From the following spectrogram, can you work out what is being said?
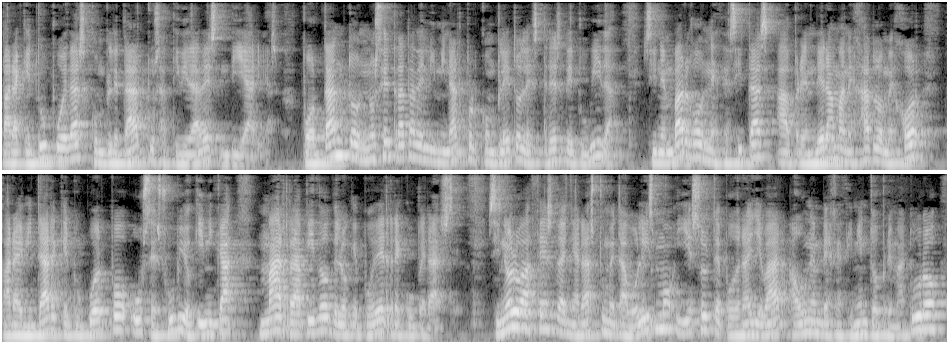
para que tú puedas completar tus actividades diarias. Por tanto, no se trata de eliminar por completo el estrés de tu vida. Sin embargo, necesitas aprender a manejarlo mejor para evitar que tu cuerpo use su bioquímica más rápido de lo que puede recuperarse. Si no lo haces, dañarás tu metabolismo y eso te podrá llevar a un envejecimiento prematuro,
